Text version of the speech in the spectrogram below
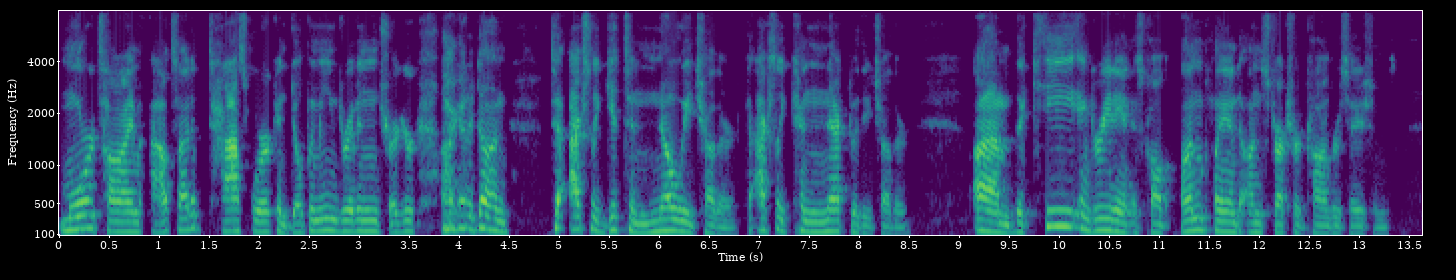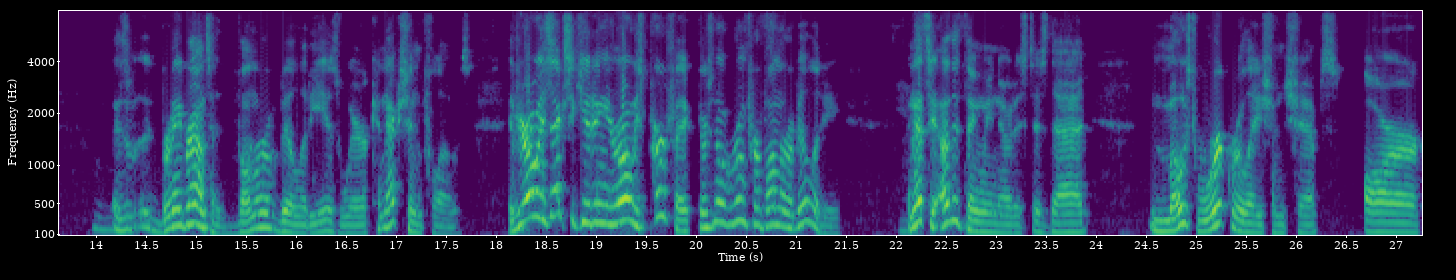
more time outside of task work and dopamine driven trigger. Oh, I got it done to actually get to know each other, to actually connect with each other. Um, the key ingredient is called unplanned, unstructured conversations. Hmm. As Brene Brown said, vulnerability is where connection flows. If you're always executing, you're always perfect. There's no room for vulnerability. And that's the other thing we noticed is that most work relationships are,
